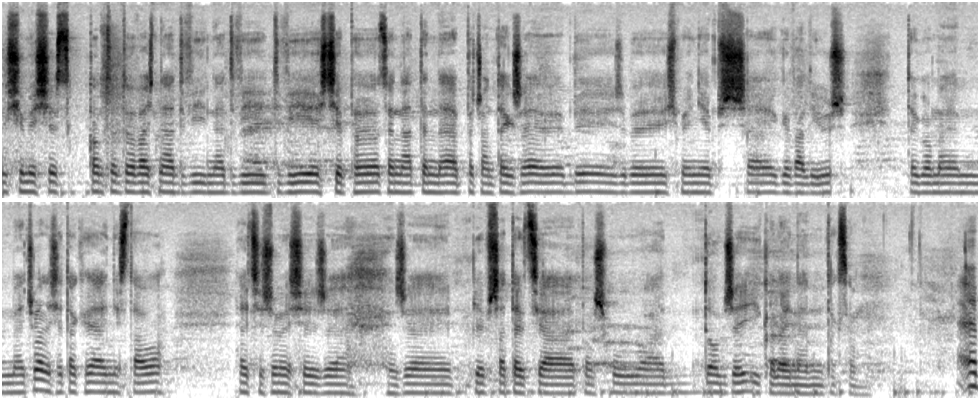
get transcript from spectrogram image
musimy się skoncentrować na, dwie, na dwie, 200% na ten początek, żeby, żebyśmy nie przegrywali już tego me, meczu, ale się tak nie stało. Cieszymy się, że, że pierwsza tercja poszła dobrze i kolejna tak samo. E,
